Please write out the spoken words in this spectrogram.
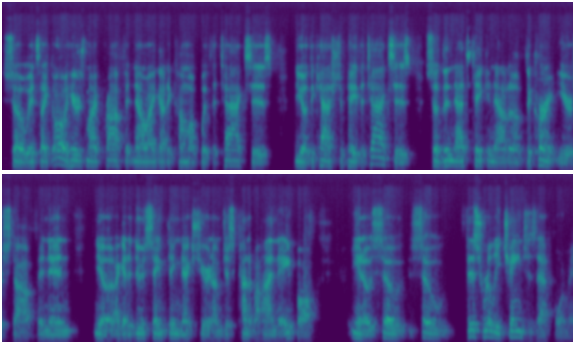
So it's like, oh, here's my profit. Now I got to come up with the taxes, you know, the cash to pay the taxes. So then that's taken out of the current year stuff. And then, you know, I got to do the same thing next year and I'm just kind of behind the eight ball. You know, so so this really changes that for me.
